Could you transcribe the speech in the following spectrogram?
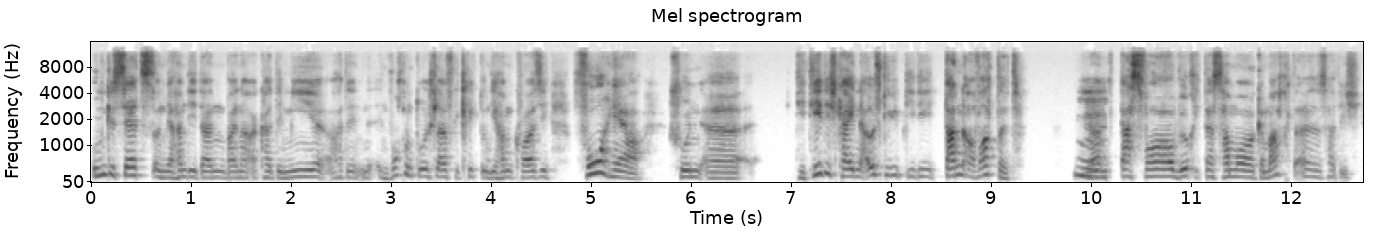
umgesetzt. Und wir haben die dann bei einer Akademie, hat einen, einen Wochendurchlauf gekriegt und die haben quasi vorher schon äh, die Tätigkeiten ausgeübt, die die dann erwartet. Mhm. Ja, das war wirklich, das haben wir gemacht. Also das hatte ich,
